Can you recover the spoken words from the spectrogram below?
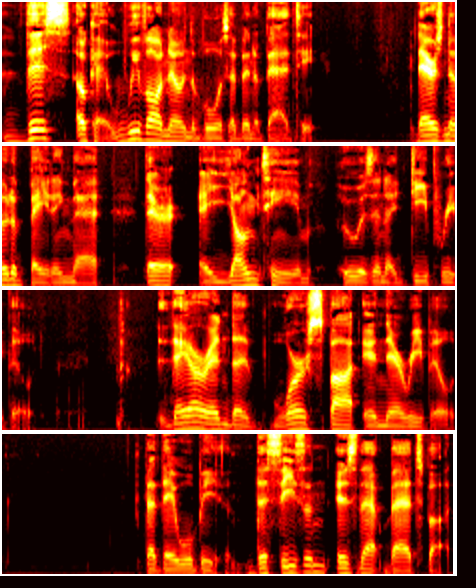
This, okay, we've all known the Bulls have been a bad team. There's no debating that. They're a young team who is in a deep rebuild. They are in the worst spot in their rebuild that they will be in. This season is that bad spot.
